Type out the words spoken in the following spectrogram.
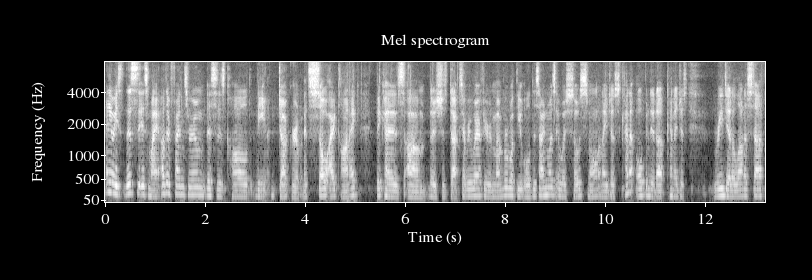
Anyways, this is my other friend's room. This is called the duck room. And it's so iconic because um, there's just ducks everywhere. If you remember what the old design was, it was so small, and I just kind of opened it up, kind of just redid a lot of stuff,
